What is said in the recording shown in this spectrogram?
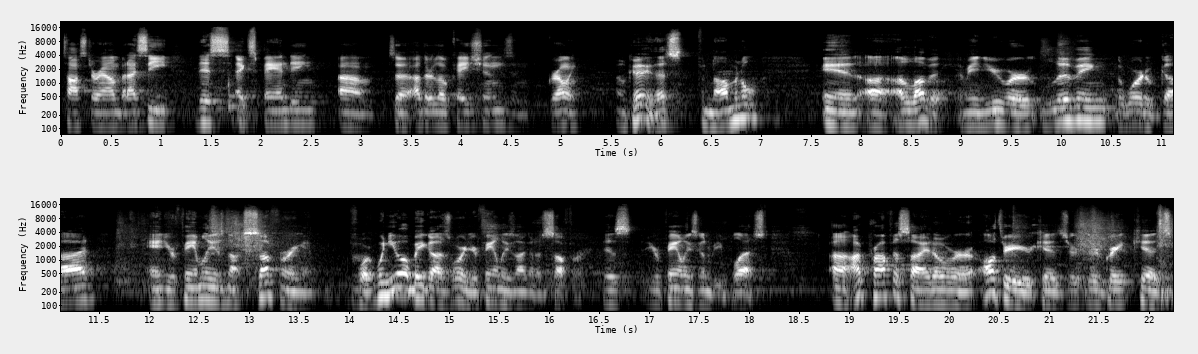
tossed around. But I see this expanding um, to other locations and growing. Okay, that's phenomenal. And uh, I love it. I mean, you are living the word of God, and your family is not suffering it for it. When you obey God's word, your family's not going to suffer. Is your family's going to be blessed. Uh, I prophesied over all three of your kids. They're, they're great kids.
